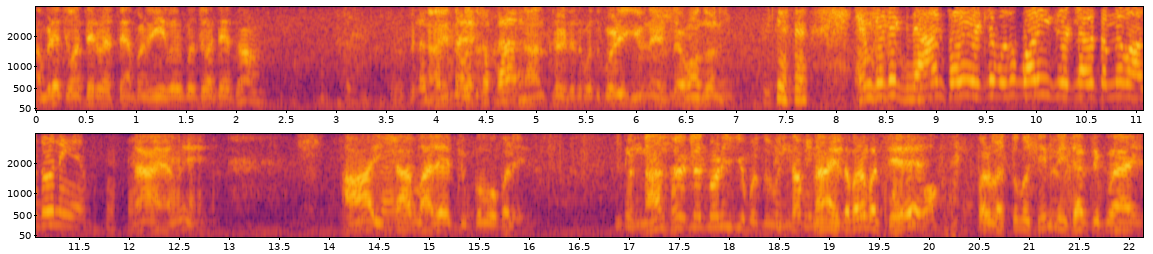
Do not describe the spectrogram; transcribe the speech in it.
હમણાં છોતેર વર્ષ થયા પણ વીસ વર્ષ પર છોતેર તો જ્ઞાન તો બધું- થયું એટલે બધું બળી ગયું ને એટલે વાંધો ને એમ કે જ્ઞાન થયું એટલે બધું બળી ગયું એટલે હવે તમને વાંધો નહીં એમ. ના એમ નહીં. આ હિસાબ મારે ચૂકવવો પડે. જ્ઞાન થયું એટલે જ બળી ગયું બધું હિસાબ ના એ તો બરોબર છે. પણ વસ્તુ મશીન હિસાબ ચૂકવાય.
